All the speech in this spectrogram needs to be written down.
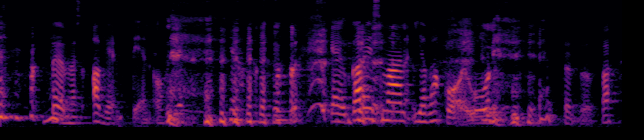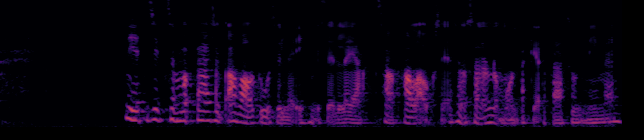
Toi on myös agenttien ohje. Käy karismaan ja vakoiluun. niin, että, tota, niin, että sitten sä pääset avautuu sille ihmiselle ja saat halaukseen. Se on sanonut monta kertaa sun nimen.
